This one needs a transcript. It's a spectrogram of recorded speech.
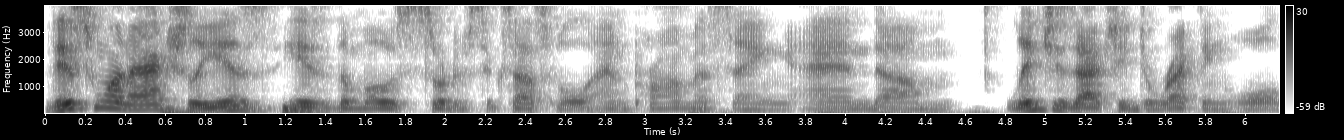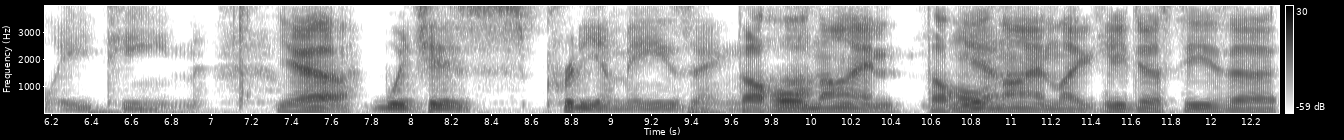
this one actually is is the most sort of successful and promising. And um, Lynch is actually directing all eighteen, yeah. which is pretty amazing. the whole Uh, nine the whole yeah. nine like he just he's a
